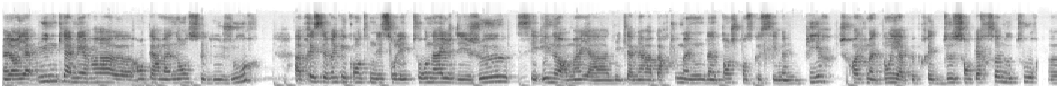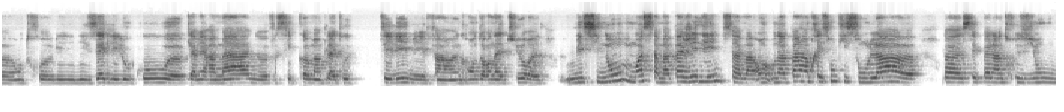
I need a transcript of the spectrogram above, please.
Alors, il y a une caméra euh, en permanence de jour. Après, c'est vrai que quand on est sur les tournages des jeux, c'est énorme. hein. Il y a des caméras partout. Même d'un temps, je pense que c'est même pire. Je crois que maintenant, il y a à peu près 200 personnes autour, euh, entre les, aides, les locaux, euh, caméramans. Euh, C'est comme un plateau télé, mais enfin, grandeur nature. Euh, Mais sinon, moi, ça m'a pas gêné. On n'a pas l'impression qu'ils sont là. Pas, c'est pas l'intrusion.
